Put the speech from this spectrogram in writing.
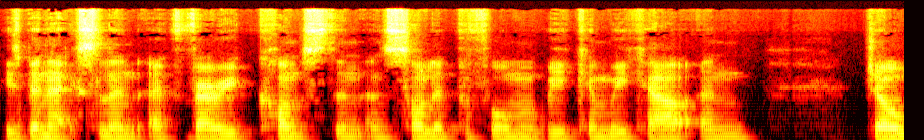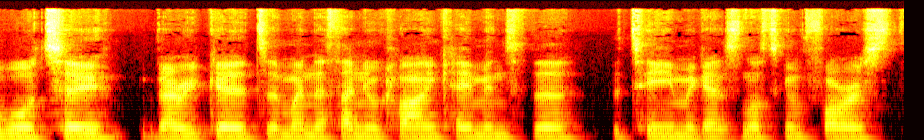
he's been excellent, a very constant and solid performer week in week out. And Joel Ward too, very good. And when Nathaniel Klein came into the the team against Nottingham Forest,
